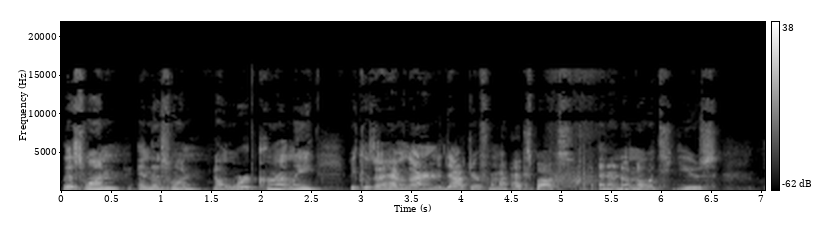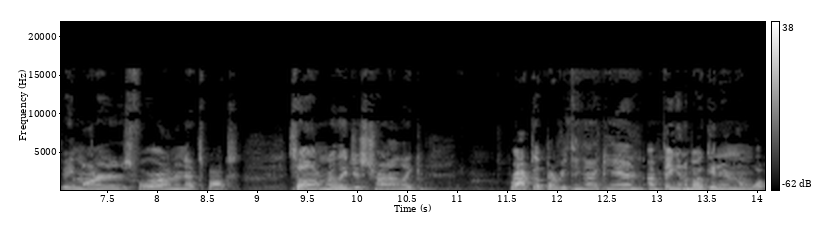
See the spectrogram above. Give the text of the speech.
this one and this one don't work currently because I haven't got an adapter for my Xbox and I don't know what to use three monitors for on an Xbox. So I'm really just trying to like rack up everything I can. I'm thinking about getting a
